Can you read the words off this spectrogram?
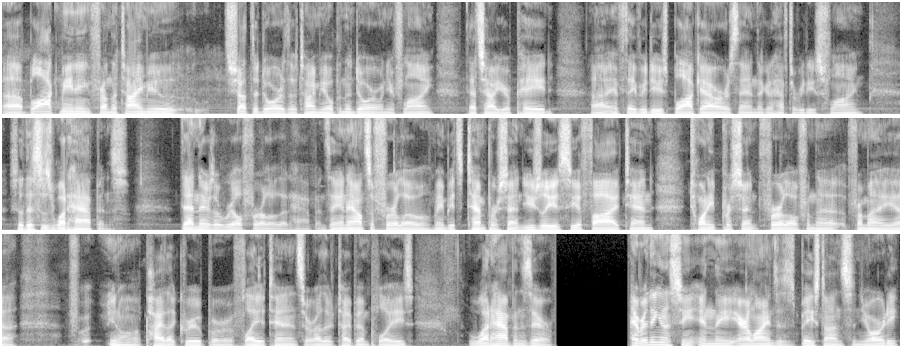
Uh, block meaning from the time you shut the door to the time you open the door when you're flying. That's how you're paid. Uh, if they reduce block hours, then they're going to have to reduce flying. So this is what happens. Then there's a real furlough that happens. They announce a furlough. Maybe it's 10%. Usually you see a 5, 10, 20% furlough from the from a uh, you know a pilot group or flight attendants or other type of employees what happens there? Everything in the, in the airlines is based on seniority,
